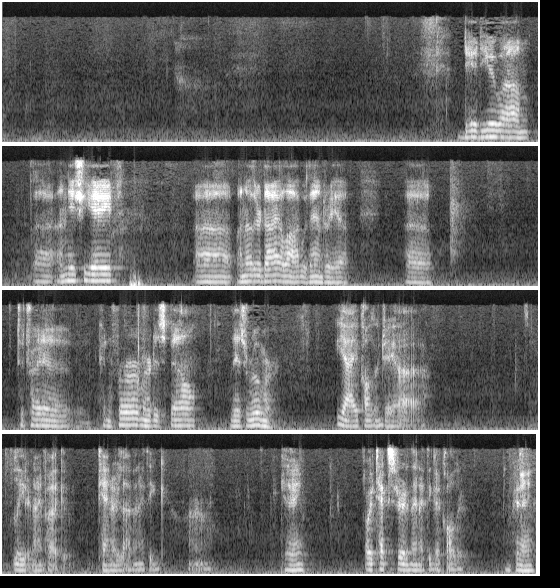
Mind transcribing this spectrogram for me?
Did you um, uh, initiate uh, another dialogue with Andrea uh, to try to confirm or dispel this rumor? Yeah, I called Andrea uh, later night, probably like ten or eleven, I think. I don't know. Okay, Or I texted her and then I think I called her. okay.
